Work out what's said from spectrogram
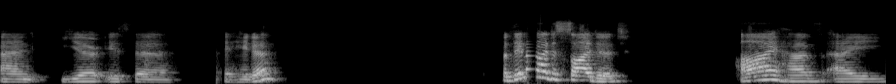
and here is the, the header. But then I decided I have a,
